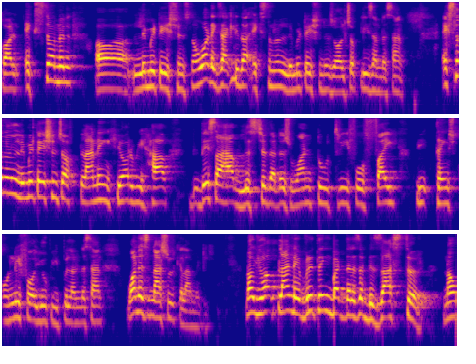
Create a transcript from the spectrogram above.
called external uh, limitations. Now, what exactly the external limitation is also, please understand. External limitations of planning, here we have, this I have listed that is one, two, three, four, five things only for you people understand. One is natural calamity. Now, you have planned everything, but there is a disaster. Now,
